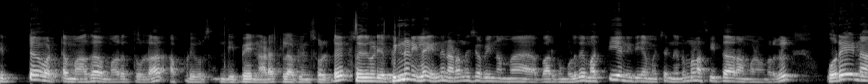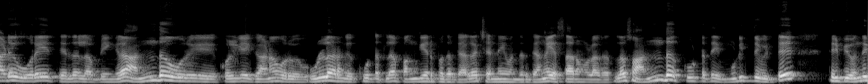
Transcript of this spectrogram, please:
திட்டவட்டமாக மறுத்துள்ளார். அப்படி ஒரு சந்திப்பே நடக்கல அப்படின்னு சொல்லிட்டு. ஸோ இதனுடைய பின்னணியில் என்ன நடந்துச்சு அப்படின்னு நம்ம பார்க்கும்பொழுது மத்திய நிதியமைச்சர் நிர்மலா சீதாராமன் அவர்கள் ஒரே நாடு ஒரே தேர்தல் அப்படிங்கிற அந்த ஒரு கொள்கைக்கான ஒரு உள்ளரங்கு கூட்டத்தில் பங்கேற்பதற்காக சென்னை வந்திருக்காங்க எஸ்ஆர்எம் வளாகத்தில் ஸோ அந்த கூட்டத்தை முடித்துவிட்டு திருப்பி வந்து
